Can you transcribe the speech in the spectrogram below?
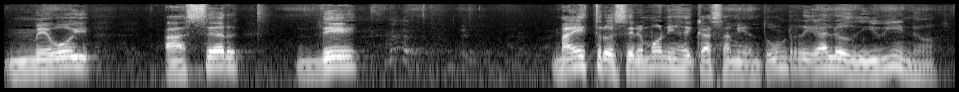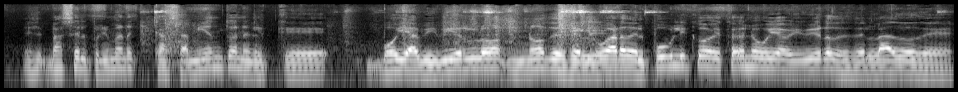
Me voy a hacer de maestro de ceremonias de casamiento, un regalo divino. Va a ser el primer casamiento en el que voy a vivirlo no desde el lugar del público, esta vez lo voy a vivir desde el lado de,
